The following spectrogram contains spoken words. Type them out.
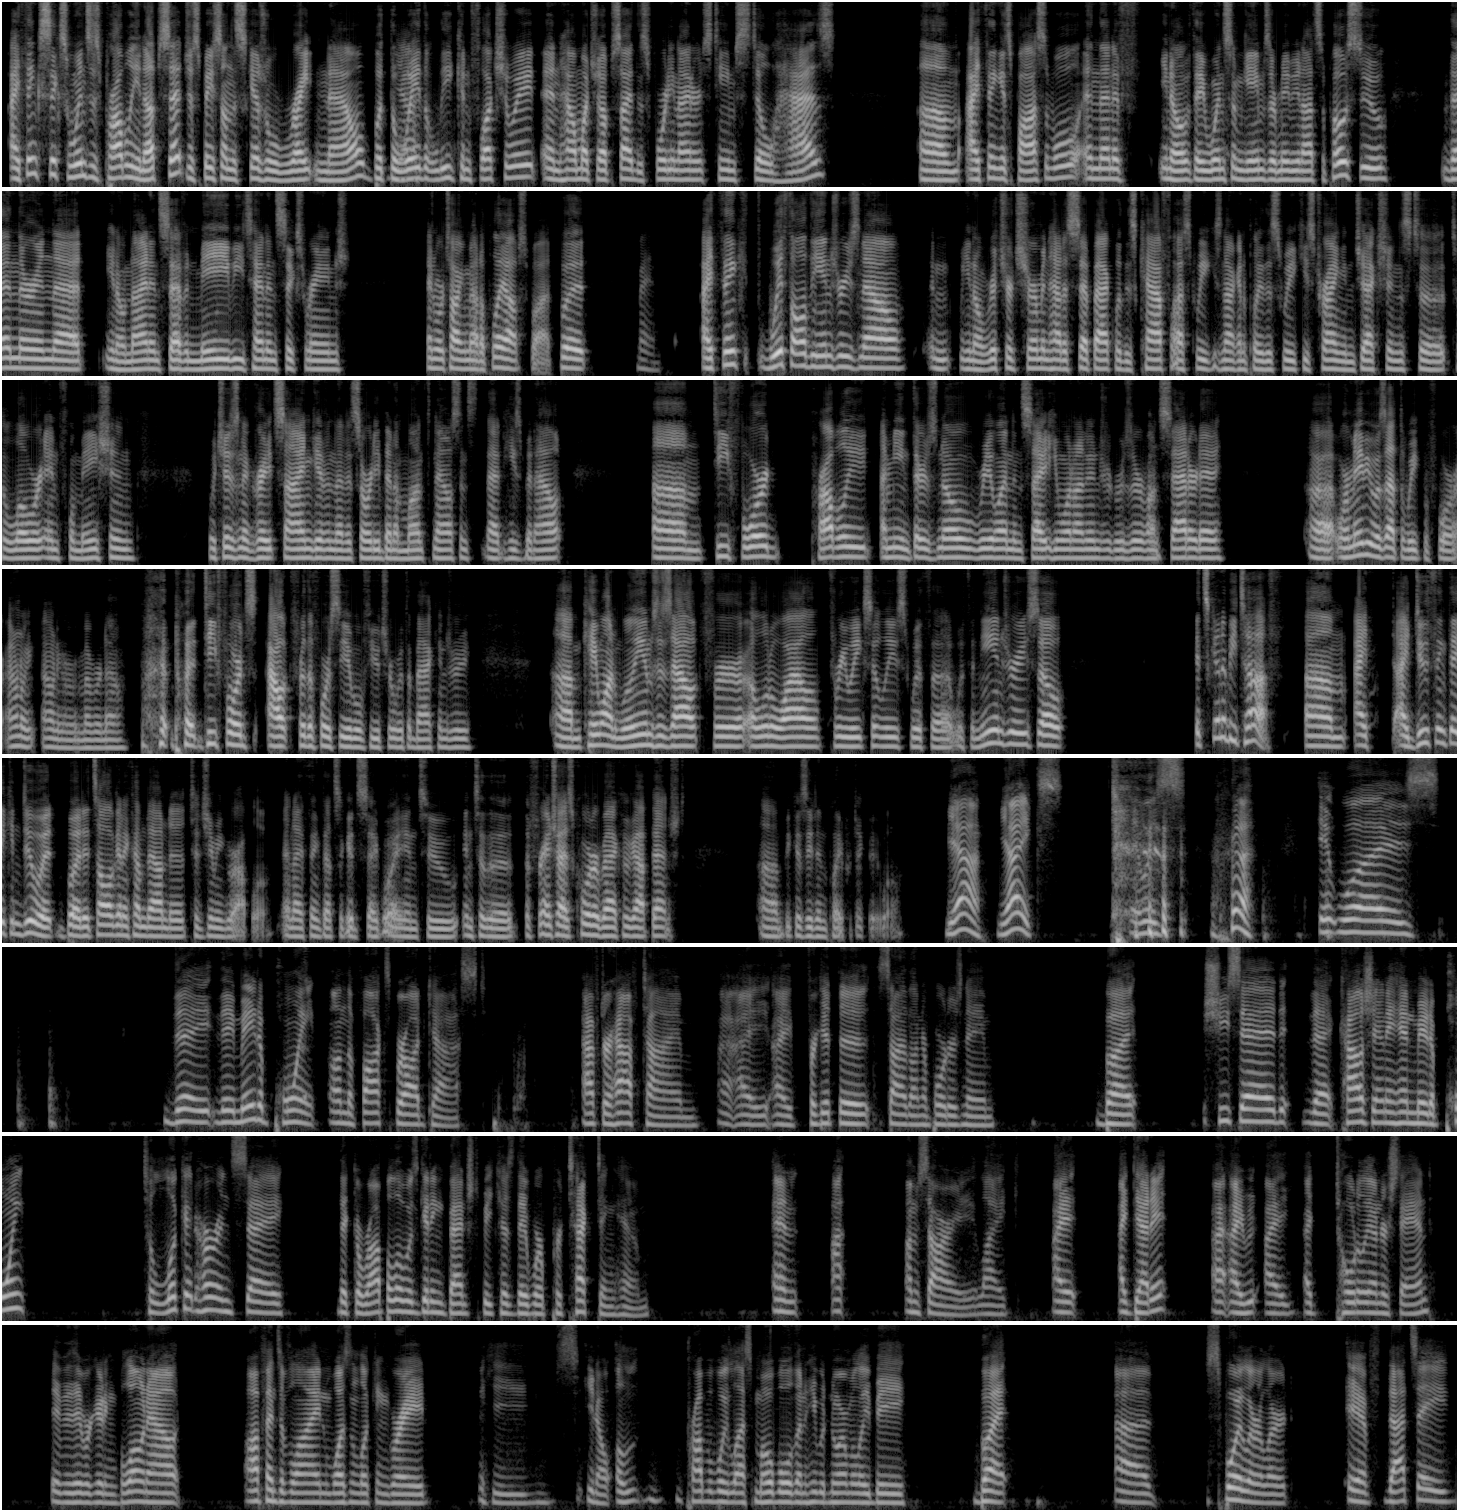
I think 6 wins is probably an upset just based on the schedule right now, but the Yeah. way the league can fluctuate and how much upside this 49ers team still has, um I think it's possible. And then if, you know, if they win some games they're maybe not supposed to, then they're in that, you know, 9 and 7, maybe 10 and 6 range and we're talking about a playoff spot. But Man. I think with all the injuries now, and you know, Richard Sherman had a setback with his calf last week. He's not going to play this week. He's trying injections to to lower inflammation, which isn't a great sign given that it's already been a month now since that he's been out. Um, Dee Ford probably. I mean, there's no real end in sight. He went on injured reserve on Saturday. Uh, or maybe it was that the week before. I don't. I don't even remember now. but Dee Ford's out for the foreseeable future with a back injury. Um, K'Waun Williams is out for a little while, three weeks at least, with a with a knee injury. So it's going to be tough. Um, I I do think they can do it, but it's all going to come down to to Jimmy Garoppolo, and I think that's a good segue into into the the franchise quarterback who got benched uh, because he didn't play particularly well. Yeah, yikes. It was it was they they made a point on the Fox broadcast after halftime. I I, forget the sideline reporter's name, but she said that Kyle Shanahan made a point to look at her and say that Garoppolo was getting benched because they were protecting him. And I I'm sorry, like I I get it. I I I, totally understand. They they were getting blown out. Offensive line wasn't looking great. He, you know, a, probably less mobile than he would normally be. But, uh, spoiler alert: if that's a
